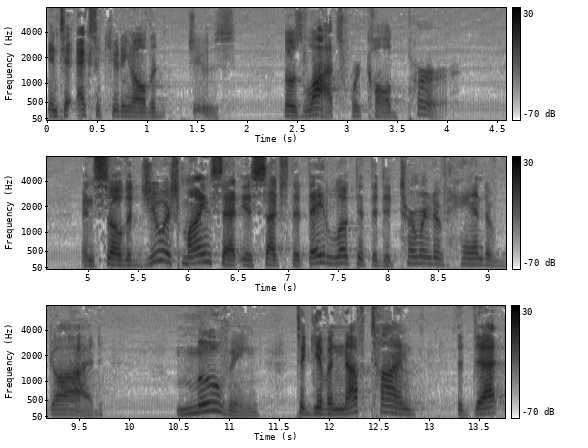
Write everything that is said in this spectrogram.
into executing all the Jews. Those lots were called Pur. And so the Jewish mindset is such that they looked at the determinative hand of God moving to give enough time that, that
